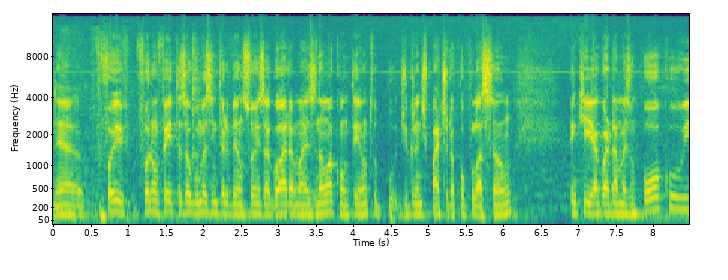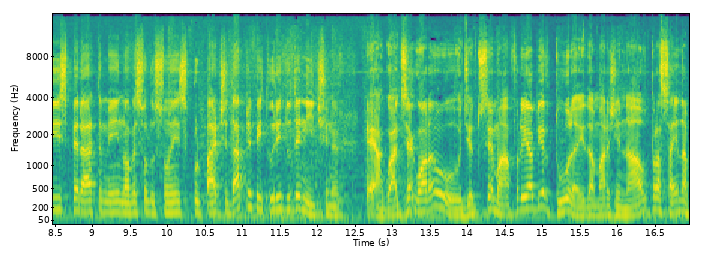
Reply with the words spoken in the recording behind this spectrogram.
né? Foi, foram feitas algumas intervenções agora, mas não a contento de grande parte da população. Tem que aguardar mais um pouco e esperar também novas soluções por parte da prefeitura e do DENIT, né? É, aguarde-se agora o dito semáforo e a abertura aí da marginal para sair na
